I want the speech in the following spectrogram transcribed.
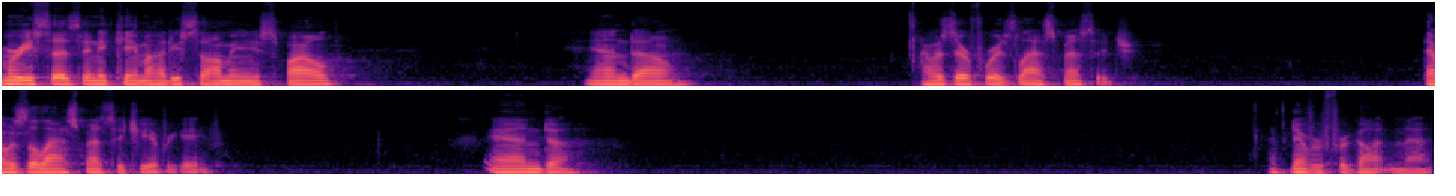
Marie says, and he came out, he saw me, and he smiled. And uh, I was there for his last message. That was the last message he ever gave. And uh, I've never forgotten that.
